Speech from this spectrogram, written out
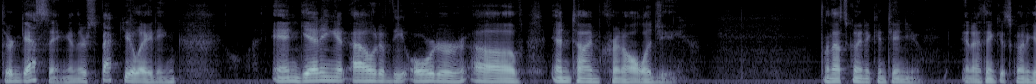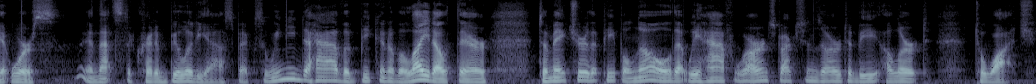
They're guessing and they're speculating and getting it out of the order of end time chronology. And that's going to continue. And I think it's going to get worse. And that's the credibility aspect. So we need to have a beacon of a light out there to make sure that people know that we have our instructions are to be alert, to watch,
